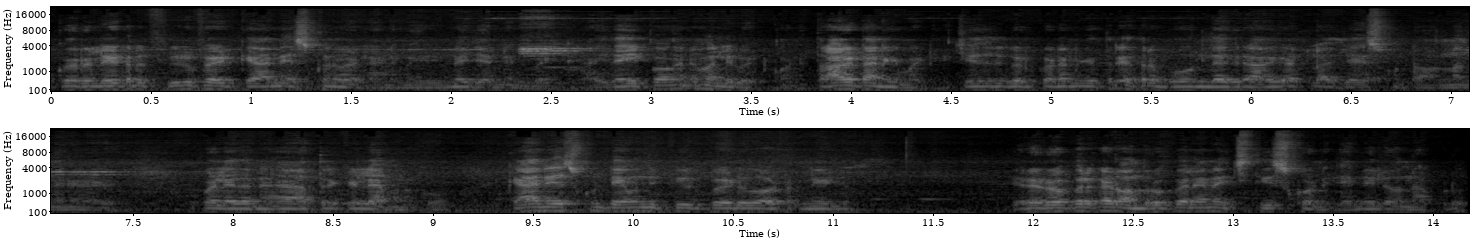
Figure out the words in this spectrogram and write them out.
ఒక లీటర్ ప్యూరిఫైడ్ క్యాన్ వేసుకుని వెళ్ళండి మీరు ఇండియా జర్నీని పెట్టి. అది అయిపోగానే మళ్ళీ పెట్టుకోండి. త్రాగడానికి మట్టి. చేతులు కట్టుకోవడానికి ఇతర ఇతర బోర్ల దగ్గర ఆగి అట్లా చేసుకుంటాం. ఉన్నాను నేను ఒకవేళ ఏదైనా యాత్రకి వెళ్ళామనుకో. క్యాన్ వేసుకుంటే ఏముంది ప్యూరిఫైడ్ వాటర్ నీళ్ళు? ఇరవై రూపాయలు కాడ వంద రూపాయలైనా ఇచ్చి తీసుకోండి జర్నీలో ఉన్నప్పుడు.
